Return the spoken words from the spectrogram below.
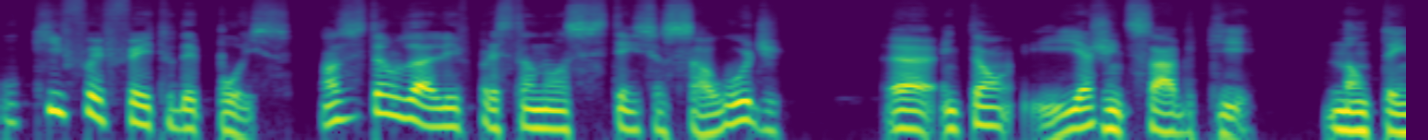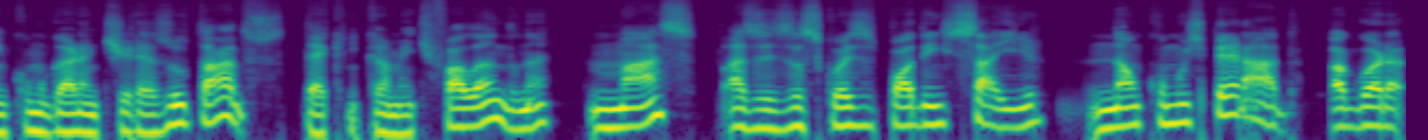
o que foi feito depois? Nós estamos ali prestando uma assistência à saúde é, então, e a gente sabe que não tem como garantir resultados, tecnicamente falando, né? Mas às vezes as coisas podem sair não como esperado. Agora,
